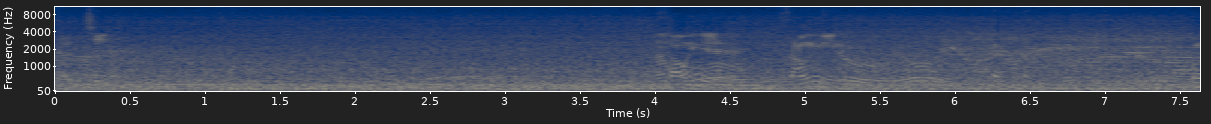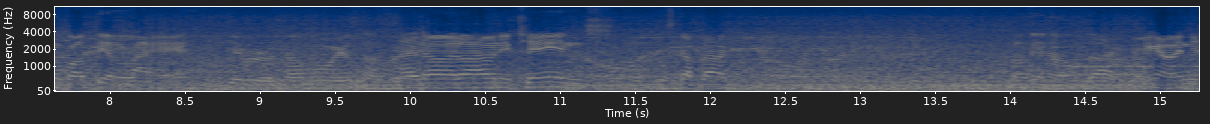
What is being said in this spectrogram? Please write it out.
Chào chị. Năm Sáu mươi nghìn. ngàn. Sáu nghìn. Trời ơi. Không có tiền lẻ. Give her a 50 it's not I fair. know. I don't have any change. Just got back. Có tiền không? Rồi, anh cảm ơn nhé.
